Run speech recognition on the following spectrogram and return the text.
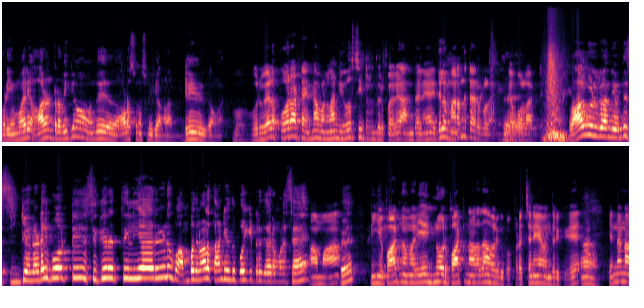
அப்படிங்கிற மாதிரி ஆர் என் ரவிக்கும் வந்து ஆலோசனை சொல்லியிருக்காங்களாம். டெல்லியில் இருக்கவங்க. ஒருவேளை போராட்டம் என்ன பண்ணலாம்னு யோசிச்சுட்டு இருந்திருப்பாரு. அந்த இதுல மறந்துட்டாரு போல எங்க போலான்ட்டு. ராகுல் காந்தி வந்து சிங்க நடை போட்டு சிகரத்தில் ஏறுன்னு ஐம்பது நாளை தாண்டி வந்து போய்கிட்டு இருக்காரு மனுஷன். ஆமா. நீங்க பாடின மாதிரியே இன்னொரு பாட்டுனால தான் அவருக்கு இப்போ பிரச்சனையே வந்திருக்கு. என்னன்னா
